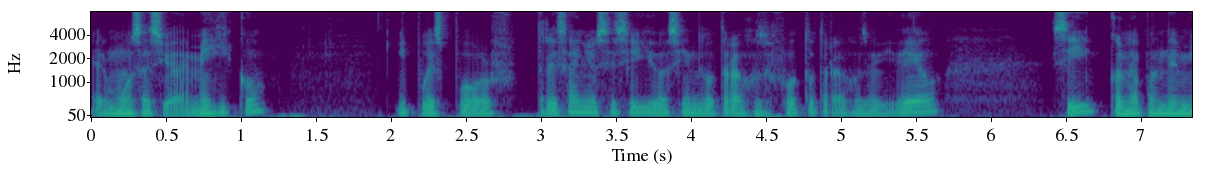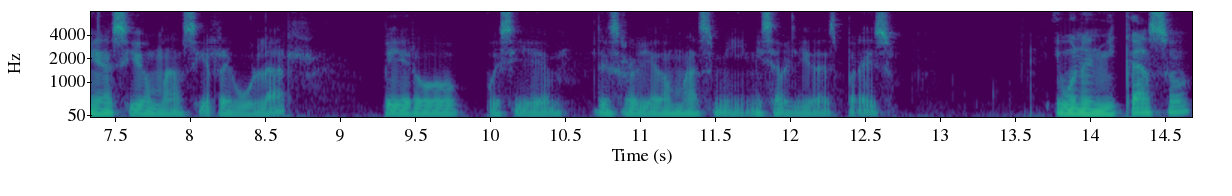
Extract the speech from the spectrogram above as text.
hermosa Ciudad de México y pues por tres años he seguido haciendo trabajos de foto, trabajos de video. Sí, con la pandemia ha sido más irregular, pero pues sí he desarrollado más mi, mis habilidades para eso. Y bueno, en mi caso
